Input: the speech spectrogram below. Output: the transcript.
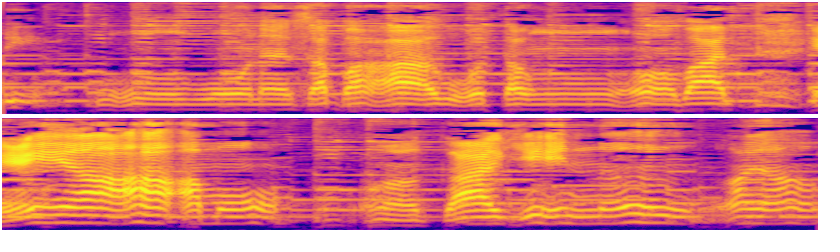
di wona sabago tang obal e amo kajin aya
